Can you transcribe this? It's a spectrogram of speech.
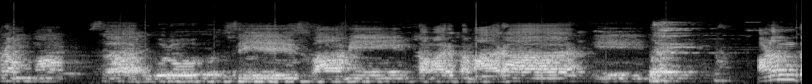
ब्रह्म सद्गुरु श्री स्वामी समर्थ महाराज की जय। अनंत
